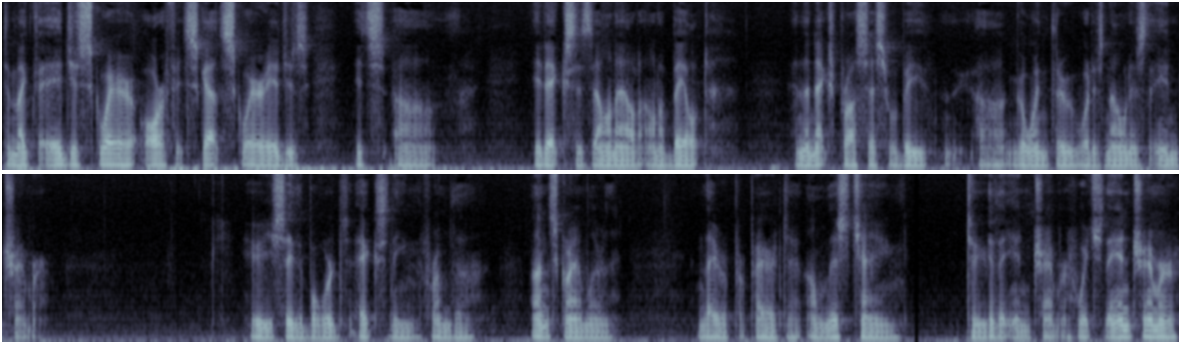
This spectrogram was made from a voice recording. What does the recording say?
to make the edges square, or if it's got square edges, it's uh, it exits on out on a belt, and the next process will be uh, going through what is known as the end trimmer. Here you see the boards exiting from the unscrambler. They were prepared to, on this chain to the end trimmer, which the end trimmer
